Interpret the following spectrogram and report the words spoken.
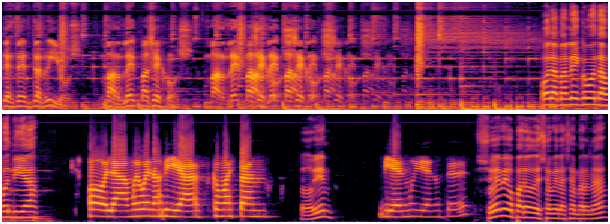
Desde Entre Ríos, Marlene Vallejos. Marlene Vallejos. Hola Marlene, ¿cómo andas? Buen día. Hola, muy buenos días. ¿Cómo están? ¿Todo bien? Bien, muy bien. ¿Ustedes? ¿Llueve o paró de llover allá en Paraná?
